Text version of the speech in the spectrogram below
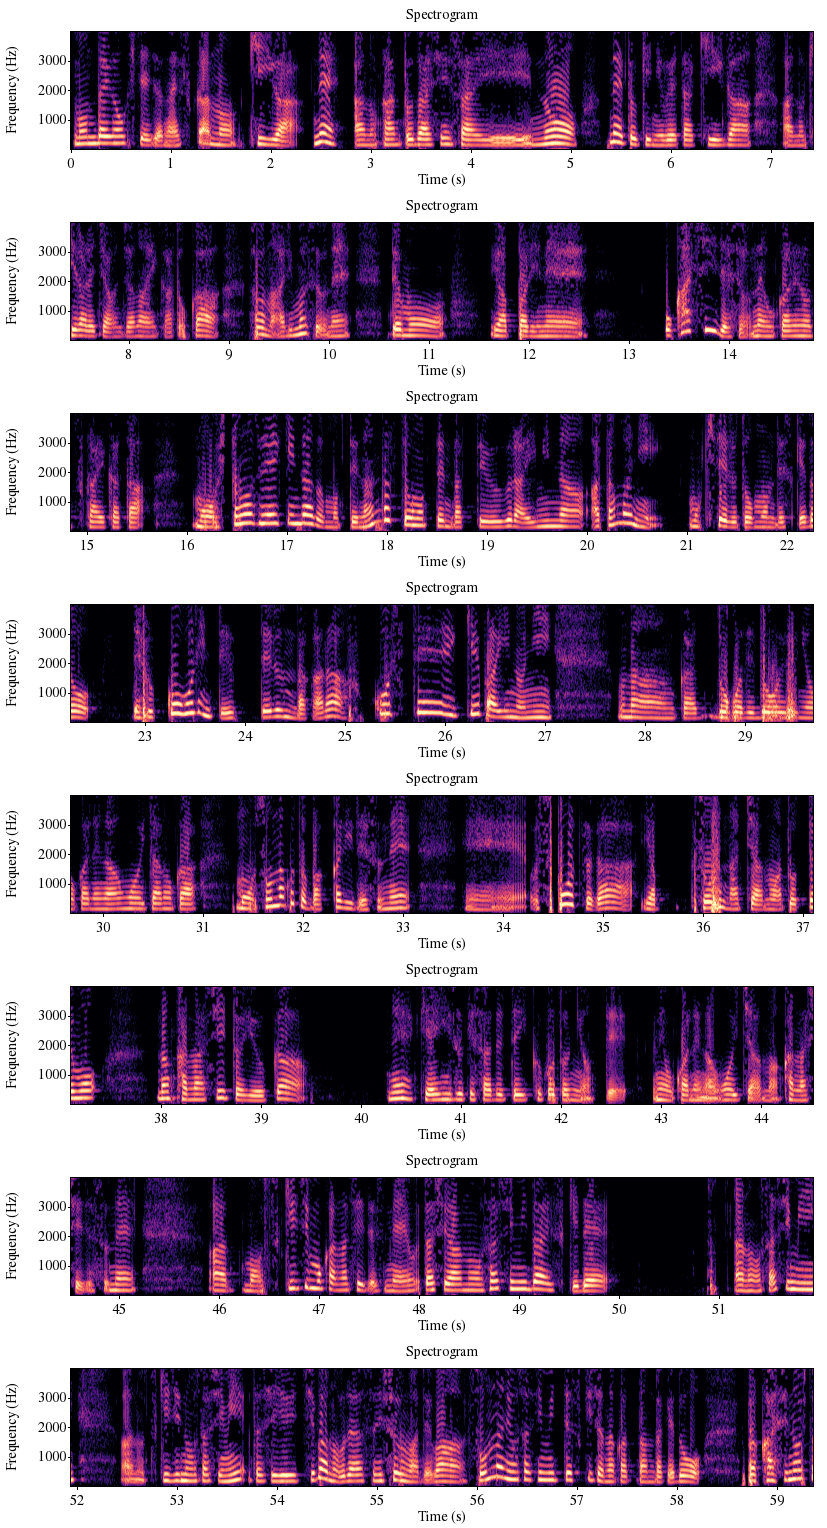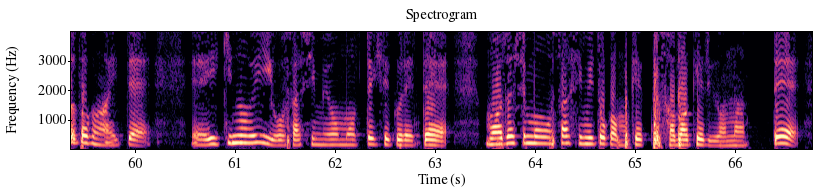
問題が起きてるじゃないですか。あの、木が、ね、あの、関東大震災の、ね、時に植えた木が、あの、切られちゃうんじゃないかとか、そういうのありますよね。でも、やっぱりね、おかしいですよね、お金の使い方。もう人の税金だと思って何だって思ってんだっていうぐらいみんな頭にも来てると思うんですけど、で、復興五輪って言ってるんだから、復興していけばいいのに、なんか、どこでどういうふうにお金が動いたのか、もうそんなことばっかりですね。えー、スポーツが、や、そういうふうになっちゃうのはとっても、なんか悲しいというか、ね、権威づけされていくことによって、ね、お金が動いちゃうのは悲しいですね。あ、もう築地も悲しいですね。私、あの、お刺身大好きで、あの、お刺身、あの、築地のお刺身、私、千葉の浦安に住むまでは、そんなにお刺身って好きじゃなかったんだけど、やっぱ菓子の人とかがいて、えー、生きのいいお刺身を持ってきてくれて、もう私もお刺身とかも結構さばけるようになって、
